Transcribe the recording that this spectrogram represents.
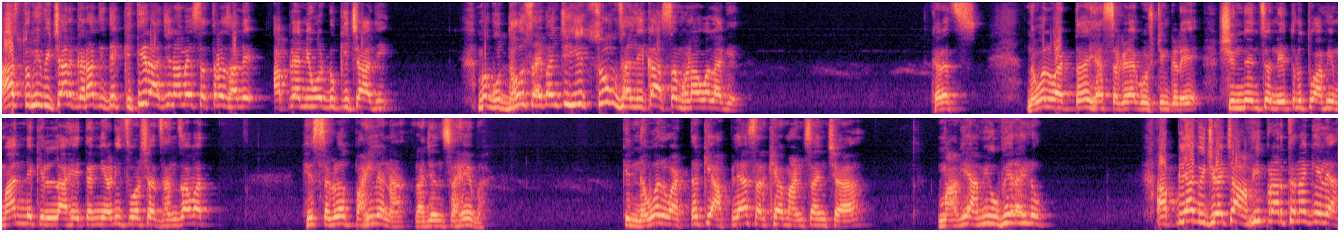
आज तुम्ही विचार करा तिथे किती राजीनामे सत्र झाले आपल्या निवडणुकीच्या आधी? मग उद्धव साहेबांची ही चूक झाली का असं म्हणावं लागेल? खरंच नवल वाटतं ह्या सगळ्या गोष्टींकडे. शिंदेचं नेतृत्व आम्ही मान्य केलेलं आहे. त्यांनी अडीच वर्ष झंझावात. हे सगळं पाहिलं ना राजन साहेब की नवल वाटतं की आपल्यासारख्या माणसांच्या मागे आम्ही उभे राहिलो. आपल्या विजयाच्या आम्ही प्रार्थना केल्या.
